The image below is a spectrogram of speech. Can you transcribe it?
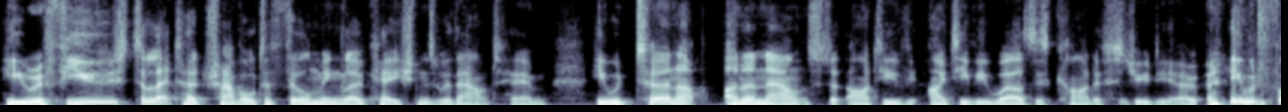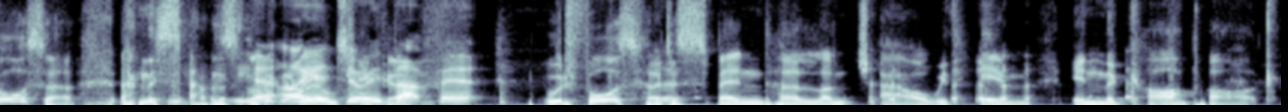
He refused to let her travel to filming locations without him. He would turn up unannounced at RTV, ITV Wales's Cardiff studio, and he would force her. And this sounds yeah, like a I enjoyed kicker. that bit. He would force her to spend her lunch hour with him in the car park.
